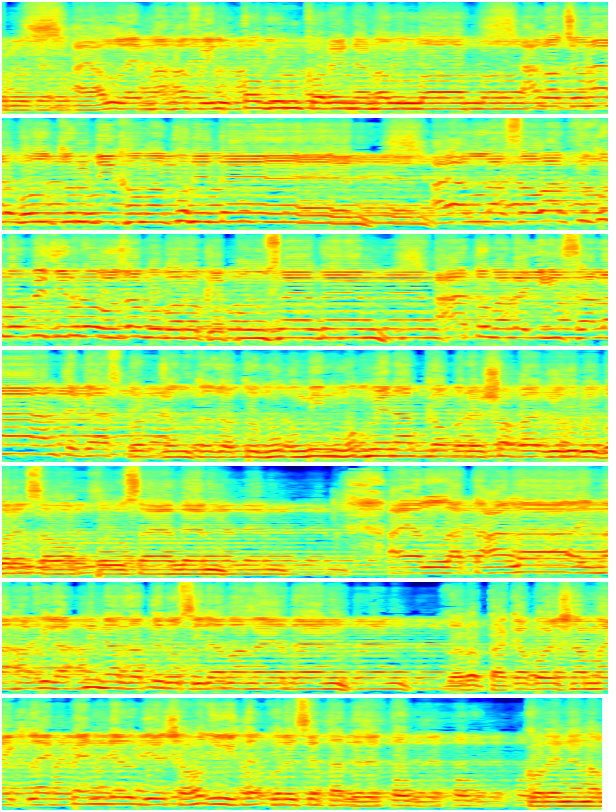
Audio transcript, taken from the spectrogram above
আল্লাহ, মাহফিল কবুল করে নেন আল্লাহ। আলোচনার ভুল ত্রুটি ক্ষমা করে দেন। আয় আল্লাহ, সওয়াবটুকু নবীজির রওজা মুবারকে পৌঁছায় দেন। প্যান্ডেল দিয়ে সহযোগিতা করেছে, তাদের করে নেন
